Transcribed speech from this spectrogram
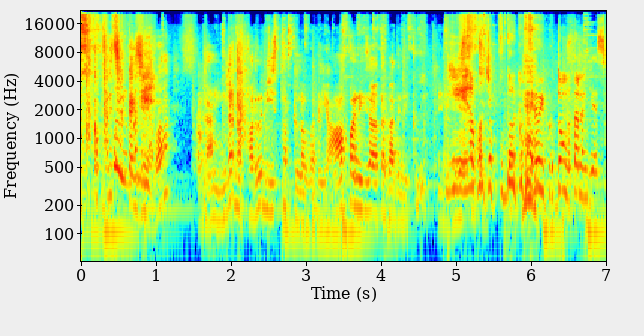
ఒక్క పని చక్కగా చేయవా నా ముందర నా పరువు తీస్తున్నట్టున్నావు కదా ఆ పని చేత కదా నీకు. ఏదో కొంచెం దొరికిపోయినావు ఇప్పుడు దొంగతనం చేసి.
